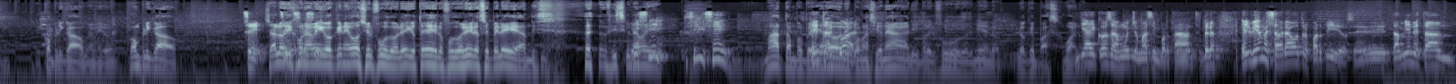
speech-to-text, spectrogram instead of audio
Sí, sí. Es complicado, mi amigo. ¿eh? Complicado. Sí, Ya lo sí, dijo sí, un amigo, qué negocio el fútbol, ¿eh? Y ustedes, los futboleros, se pelean, dice. dice un amigo. Sí, sí. Matan por Peñarol y por Nacional y por el fútbol. Y miren lo, lo que pasa. Bueno, Y hay cosas mucho más importantes. Pero el viernes habrá otros partidos. eh. También están.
